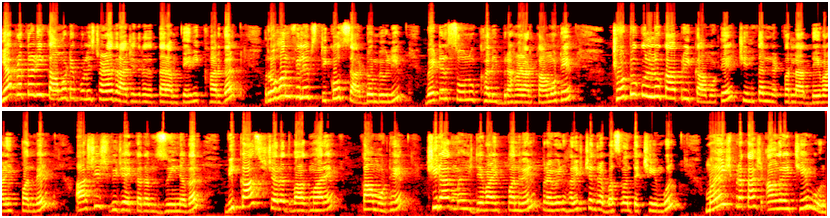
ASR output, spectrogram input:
या प्रकरणी कामोठे पोलीस ठाण्यात राजेंद्र दत्ताराम तेली खारगर रोहन फिलिप्स टिकोत्सा डोंबिवली वेटर सोनू खलीब राहणार कामोठे छोटू कुल्लू कापरी कामोठे चिंतन नटवरला देवाळी पनवेल आशिष विजय कदम जुईनगर विकास शरद वाघमारे कामोठे चिराग महेश देवाळी पनवेल प्रवीण हरिश्चंद्र बसवंत चेंबूर महेश प्रकाश आंग्रे चेंबूर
